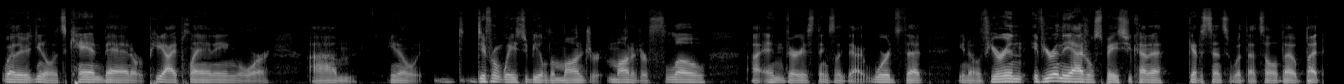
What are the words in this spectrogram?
whether you know it's Kanban or PI planning or um, you know d- different ways to be able to monitor monitor flow uh, and various things like that. Words that you know if you're in if you're in the agile space, you kind of get a sense of what that's all about. But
